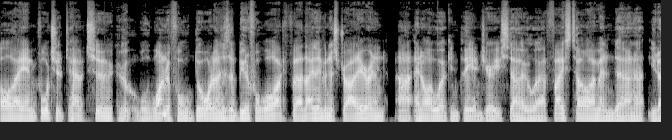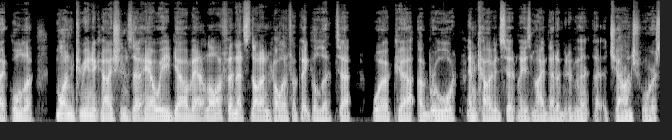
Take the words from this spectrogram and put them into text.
I am fortunate to have two wonderful daughters, a beautiful wife. Uh, they live in Australia, and uh, and I work in PNG. So uh, FaceTime and uh, you know all the modern communications are how we go about life, and that's not uncommon for people that uh, work uh, abroad. And COVID certainly has made that a bit of a, a challenge for us.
